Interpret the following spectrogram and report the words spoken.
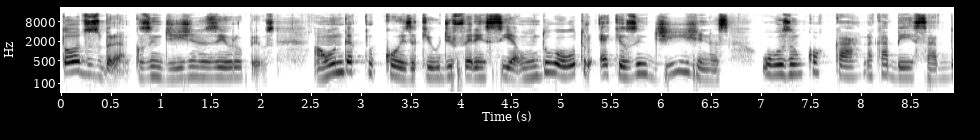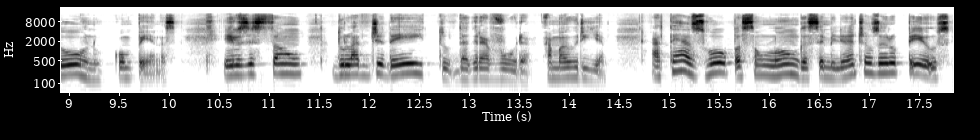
todos brancos, indígenas e europeus. A única coisa que o diferencia um do outro é que os indígenas usam cocá na cabeça, adorno com penas. Eles estão do lado direito da gravura, a maioria. Até as roupas são longas, semelhantes aos europeus,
